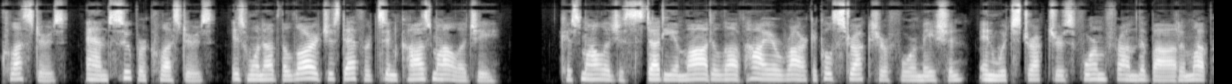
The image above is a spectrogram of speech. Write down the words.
clusters, and superclusters, is one of the largest efforts in cosmology. Cosmologists study a model of hierarchical structure formation, in which structures form from the bottom up,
